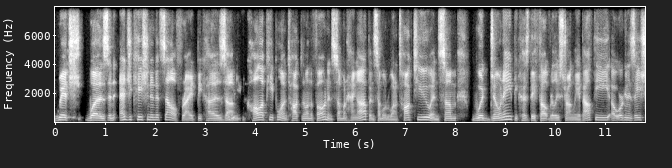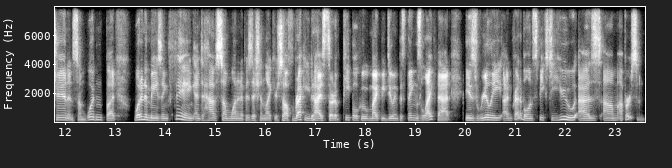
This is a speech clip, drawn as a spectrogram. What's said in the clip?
which was an education in itself, right? Because um, mm-hmm. you call up people and talk to them on the phone, and someone hang up, and someone would want to talk to you, and some would donate because they felt really strongly about the uh, organization, and some wouldn't. But what an amazing thing. And to have someone in a position like yourself recognize sort of people who might be doing things like that is really incredible and speaks to you as um, a person.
